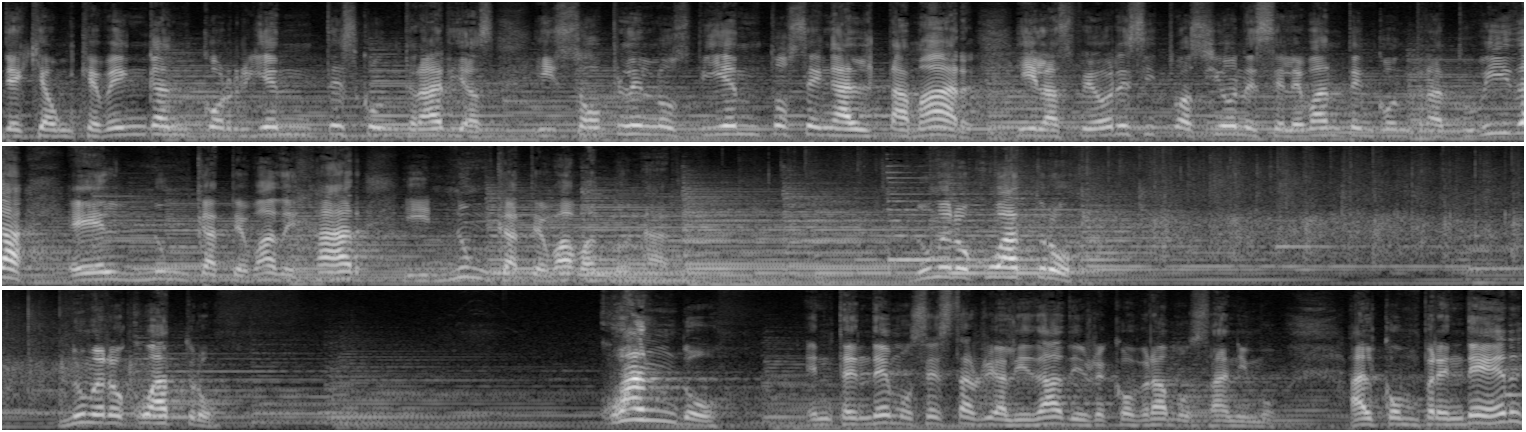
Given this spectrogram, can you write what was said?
de que aunque vengan corrientes contrarias y soplen los vientos en alta mar y las peores situaciones se levanten contra tu vida, Él nunca te va a dejar y nunca te va a abandonar. Número cuatro. Número cuatro. ¿Cuándo entendemos esta realidad y recobramos ánimo? Al comprender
